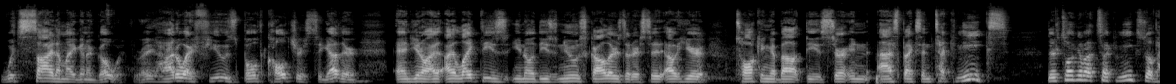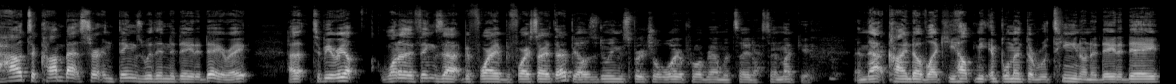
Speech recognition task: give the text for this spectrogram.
which side am i going to go with right? How do i fuse both cultures together? And you know I, I like these you know these new scholars that are sit out here talking about these certain aspects and techniques. They're talking about techniques of how to combat certain things within the day to day right How- to be real one of the things that before i before i started therapy i was doing a spiritual warrior program with Sayyid Hussein Makki. And that kind of like he helped me implement the routine on a day to day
